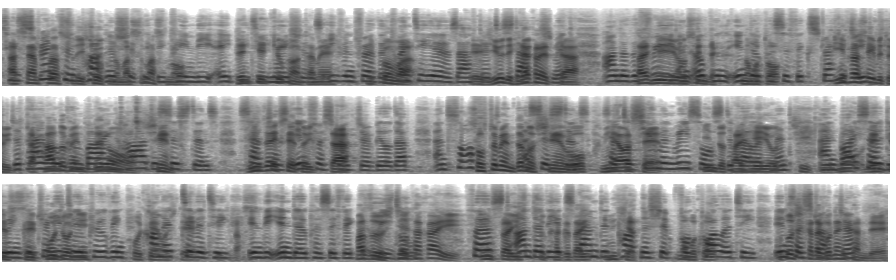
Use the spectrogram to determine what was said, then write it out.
To ASEAN プラス strengthen 3諸国のま partnership すますの between the 連 APT 携強化のた nations め even 日 further 本は 20 years え after ー its 自由で開かれ establishment た under the 太平 free 洋 and 戦 open 略のもと Indo-Pacific インフラ整 strategy, 備といったハ Japan ード will 面で combine の hard 支援 assistance 人 such 材育 as 成といった infrastructure build-up and ソ soft フト面での支援を assistance 組み合 such わ as せ human イン resource ド太平洋 development 地域 and の by so 連 doing 結性向 contribute 上 to に improving 貢献をしてい connectivity きます in the Indo-Pacific まず質の region. 高いインフ First, ラ輸 under 出 the 拡大イ expanded ニシアティ partnership ブの for もと quality 今年から5年 infrastructure, 間で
